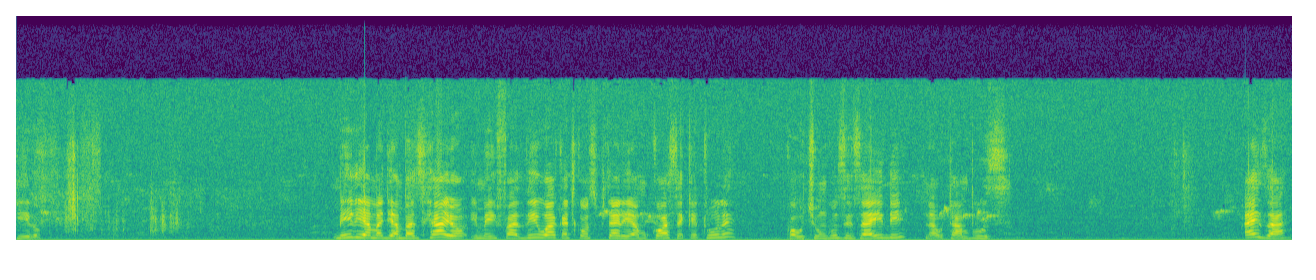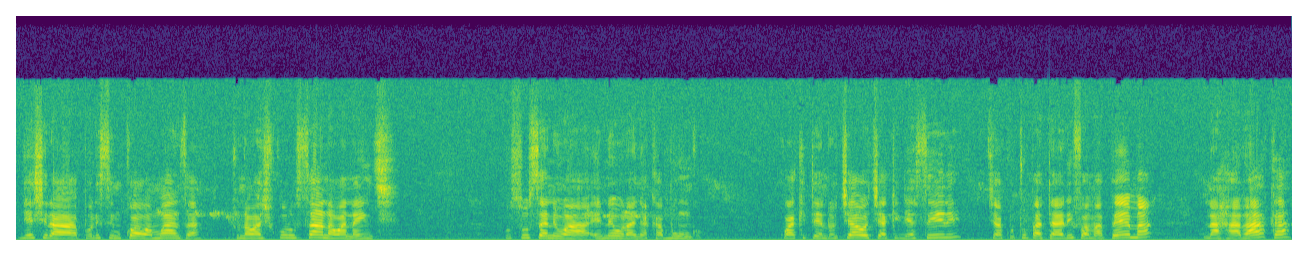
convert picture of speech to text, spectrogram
hilo. Miili ya majambazi hayo imehifadhiwa katika hospitali ya mkoa Seketule kwa uchunguzi zaidi na utambuzi. Aidha, jeshi la polisi mkoa wa Mwanza tunawashukuru sana wananchi hususani wa eneo la Nyakabungo kwa kitendo chao cha kijasiri cha kutupa taarifa mapema na haraka,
